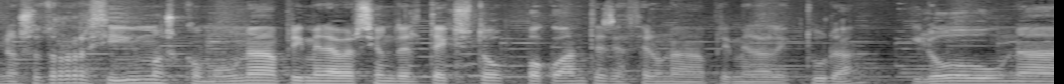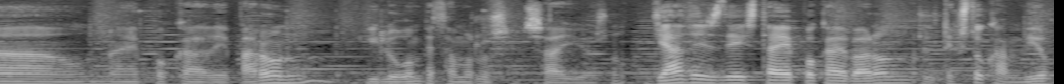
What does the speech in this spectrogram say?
Nosotros recibimos como una primera versión del texto poco antes de hacer una primera lectura y luego una, una época de parón y luego empezamos los ensayos. ¿no? Ya desde esta época de parón el texto cambió.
